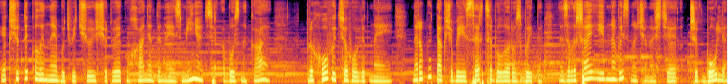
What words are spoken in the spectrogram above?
Якщо ти коли-небудь відчуєш, що твоє кохання до неї змінюється або зникає, приховуй цього від неї, не роби так, щоб її серце було розбите, не залишай її в невизначеності чи в болі.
